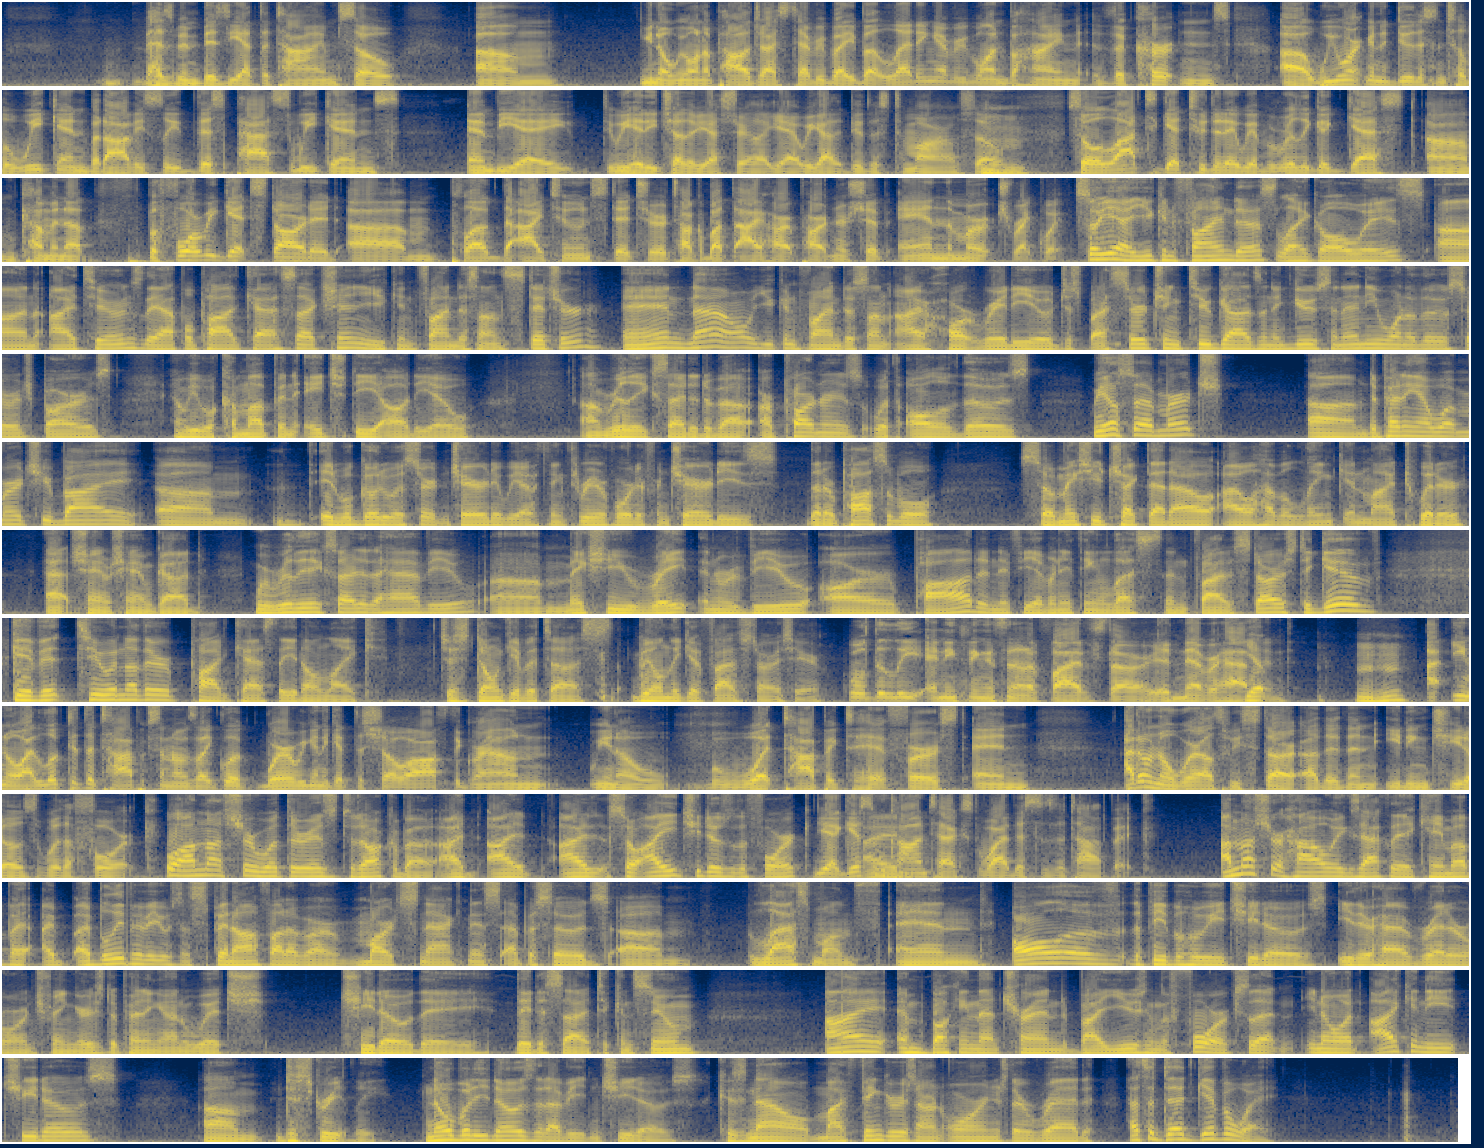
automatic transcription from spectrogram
has been busy at the time. So, um, you know, we want to apologize to everybody, but letting everyone behind the curtains, uh, we weren't going to do this until the weekend, but obviously this past weekend's NBA. We hit each other yesterday, like, yeah, we got to do this tomorrow. So, so a lot to get to today. We have a really good guest um, coming up. Before we get started, um, plug the iTunes, Stitcher, talk about the iHeart partnership and the merch, right quick. So yeah, you can find us like always on iTunes, the Apple Podcast section. You can find us on Stitcher, and now you can find us on iHeartRadio just by searching Two Gods and a Goose in any one of those search bars, and we will come up in HD audio. I'm really excited about our partners with all of those. We also have merch. Um, depending on what merch you buy, um, it will go to a certain charity. We have, I think, three or four different charities that are possible. So make sure you check that out. I will have a link in my Twitter at ShamShamGod. We're really excited to have you. Um, make sure you rate and review our pod. And if you have anything less than five stars to give, give it to another podcast that you don't like. Just don't give it to us. We only get five stars here. We'll delete anything that's not a five star. It never happened. Mm-hmm. I, you know, I looked at the topics and I was like, look, where are we going to get the show off the ground? You know, what topic to hit first? And I don't know where else we start other than eating Cheetos with a fork. Well, I'm not sure what there is to talk about. I, I, I. So I eat Cheetos with a fork. Yeah, give some I- context why this is a topic. I'm not sure how exactly it came up. I, I, I believe maybe it was a spin off out of our March Snackness episodes um, last month. And all of the people who eat Cheetos either have red or orange fingers, depending on which Cheeto they, they decide to consume. I am bucking that trend by using the fork so that, you know what, I can eat Cheetos um, discreetly. Nobody knows that I've eaten Cheetos because now my fingers aren't orange, they're red. That's a dead giveaway.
